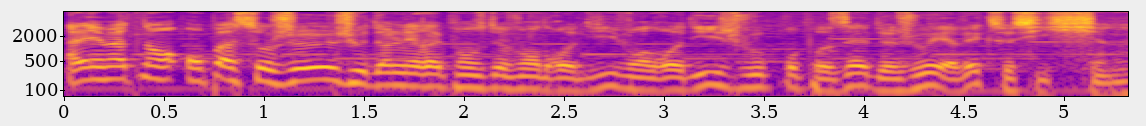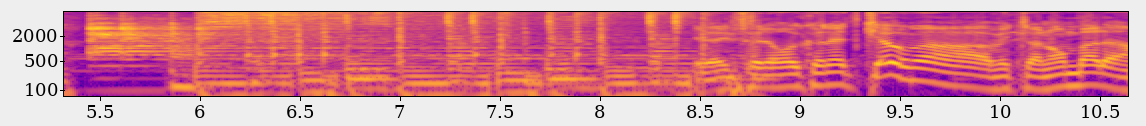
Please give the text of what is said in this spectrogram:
Allez maintenant on passe au jeu, je vous donne les réponses de vendredi. Vendredi je vous proposais de jouer avec ceci. Et là il fallait reconnaître Kaoma avec la lambada.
